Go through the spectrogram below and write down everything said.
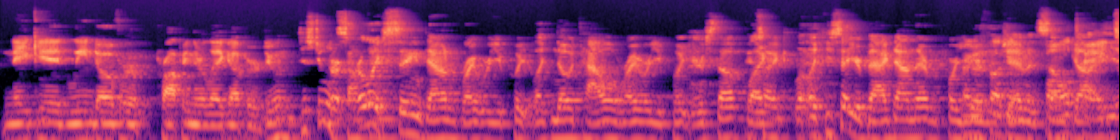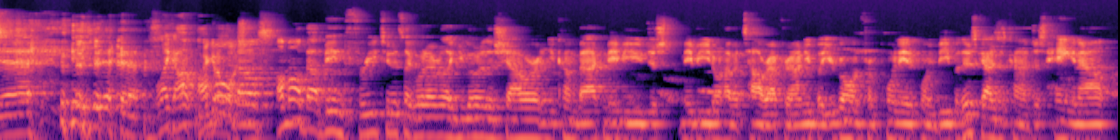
naked, leaned over, propping their leg up, or doing just doing Or, something. or like sitting down right where you put like no towel right where you put your stuff It's like like- like, you set your bag down there before you go to the gym and some ball guy tanks. yeah yeah Like I'm, I I'm all about this. I'm all about being free too. It's like whatever. Like you go to the shower and you come back. Maybe you just maybe you don't have a towel wrapped around you, but you're going from point A to point B. But there's guys just kind of just hanging out,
